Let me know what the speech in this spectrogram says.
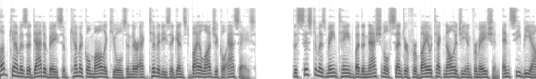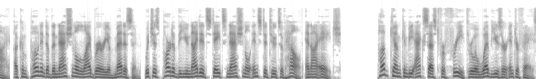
PubChem is a database of chemical molecules and their activities against biological assays. The system is maintained by the National Center for Biotechnology Information (NCBI), a component of the National Library of Medicine, which is part of the United States National Institutes of Health (NIH). PubChem can be accessed for free through a web user interface.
